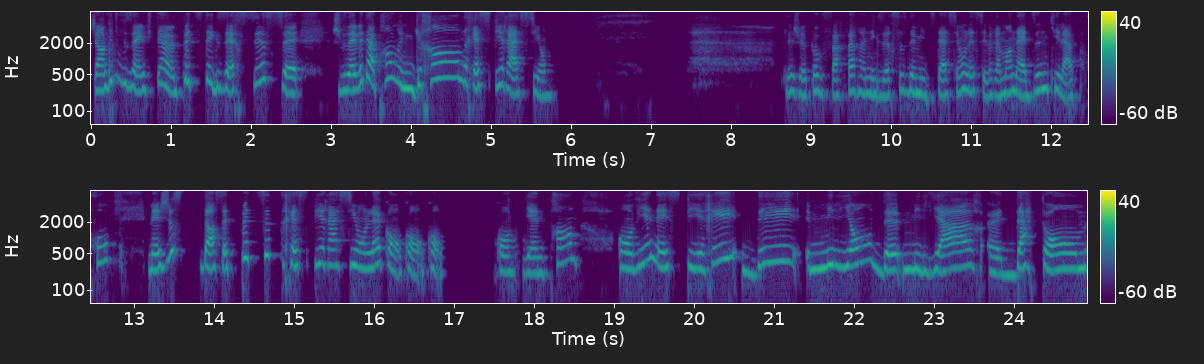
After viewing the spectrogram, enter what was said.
j'ai envie de vous inviter à un petit exercice. Je vous invite à prendre une grande respiration. Je ne vais pas vous faire faire un exercice de méditation. Là, c'est vraiment Nadine qui est la pro. Mais juste dans cette petite respiration-là qu'on vient de prendre, on vient d'inspirer des millions de milliards euh, d'atomes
